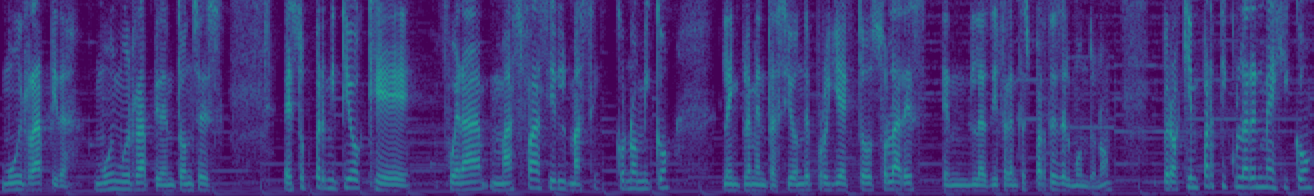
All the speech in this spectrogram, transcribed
muy rápida, muy, muy rápida. Entonces esto permitió que fuera más fácil, más económico la implementación de proyectos solares en las diferentes partes del mundo, ¿no? Pero aquí en particular en México,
